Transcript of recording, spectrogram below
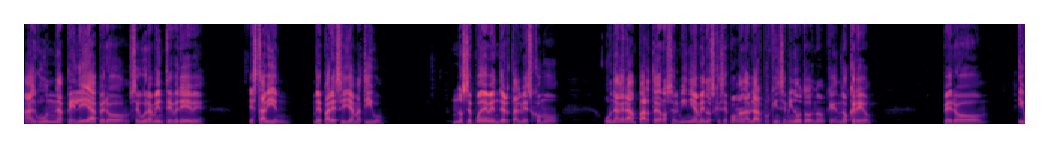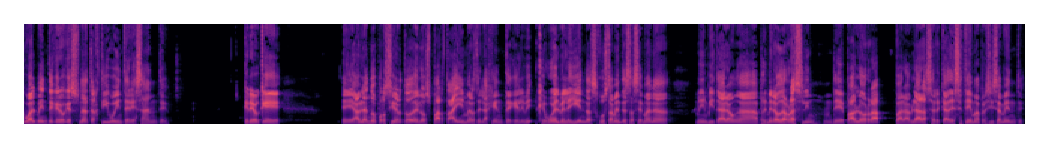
alguna pelea, pero seguramente breve, está bien, me parece llamativo. No se puede vender tal vez como una gran parte de WrestleMania a menos que se pongan a hablar por 15 minutos, ¿no? Que no creo. Pero igualmente creo que es un atractivo interesante. Creo que eh, hablando, por cierto, de los part-timers, de la gente que, vuelve leyendas, justamente esta semana me invitaron a Primero de Wrestling de Pablo Rapp para hablar acerca de ese tema precisamente.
